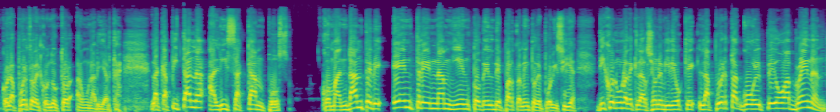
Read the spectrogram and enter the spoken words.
con la puerta del conductor aún abierta. La capitana Alisa Campos comandante de entrenamiento del departamento de policía, dijo en una declaración en video que la puerta golpeó a Brennan.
